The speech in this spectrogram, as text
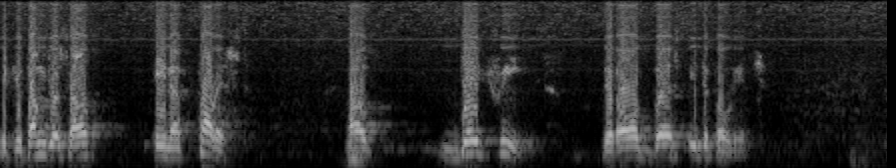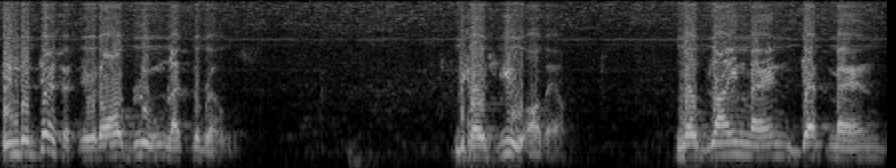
If you found yourself in a forest of dead trees that all burst into foliage, in the desert they would all bloom like the rose, because you are there. No blind man, deaf man,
